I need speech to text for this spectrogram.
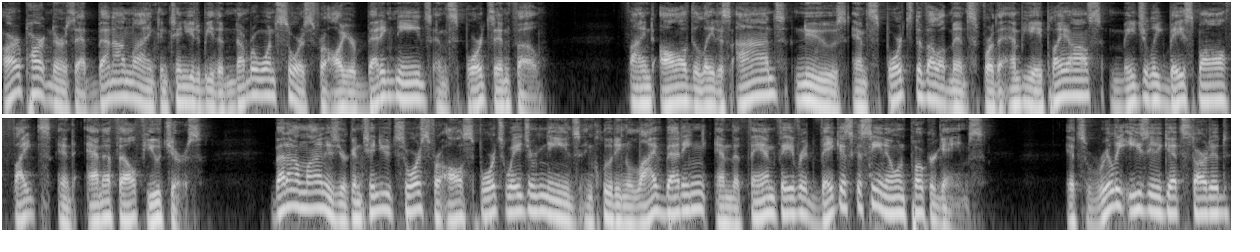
Our partners at Bet Online continue to be the number one source for all your betting needs and sports info. Find all of the latest odds, news, and sports developments for the NBA playoffs, Major League Baseball, fights, and NFL futures. BetOnline is your continued source for all sports wagering needs, including live betting and the fan favorite Vegas casino and poker games. It's really easy to get started.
